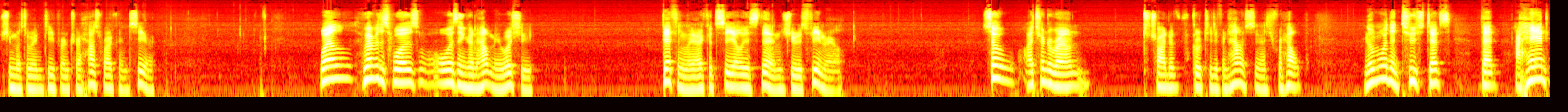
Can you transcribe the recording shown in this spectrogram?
She must have went deeper into her house where I couldn't see her. Well, whoever this was wasn't going to help me, was she? Definitely, I could see at least then she was female. So I turned around to try to go to a different house and ask for help. No more than two steps that a hand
